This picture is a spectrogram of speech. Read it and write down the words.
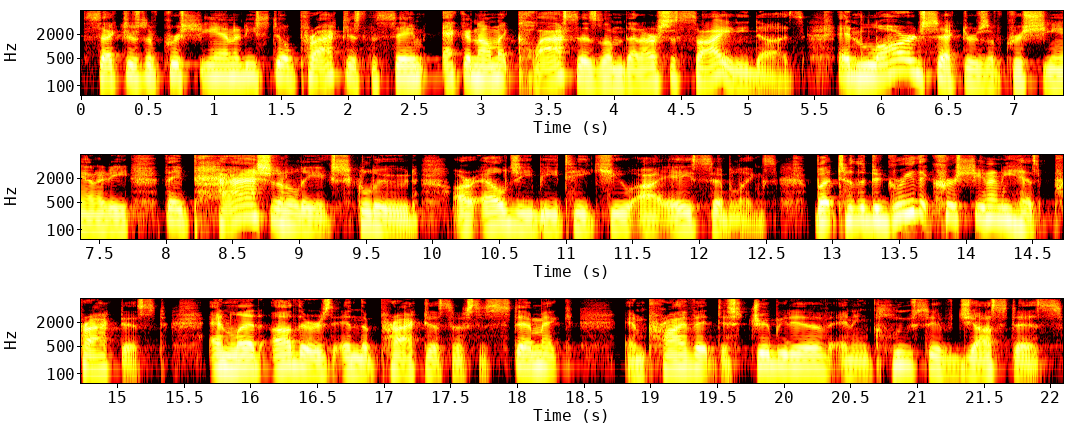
Sectors of Christianity still practice the same economic classism that our society does. And large sectors of Christianity, they passionately exclude our LGBTQIA siblings. But to the degree that Christianity has practiced and led others in the practice of systemic and private, distributive, and inclusive justice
